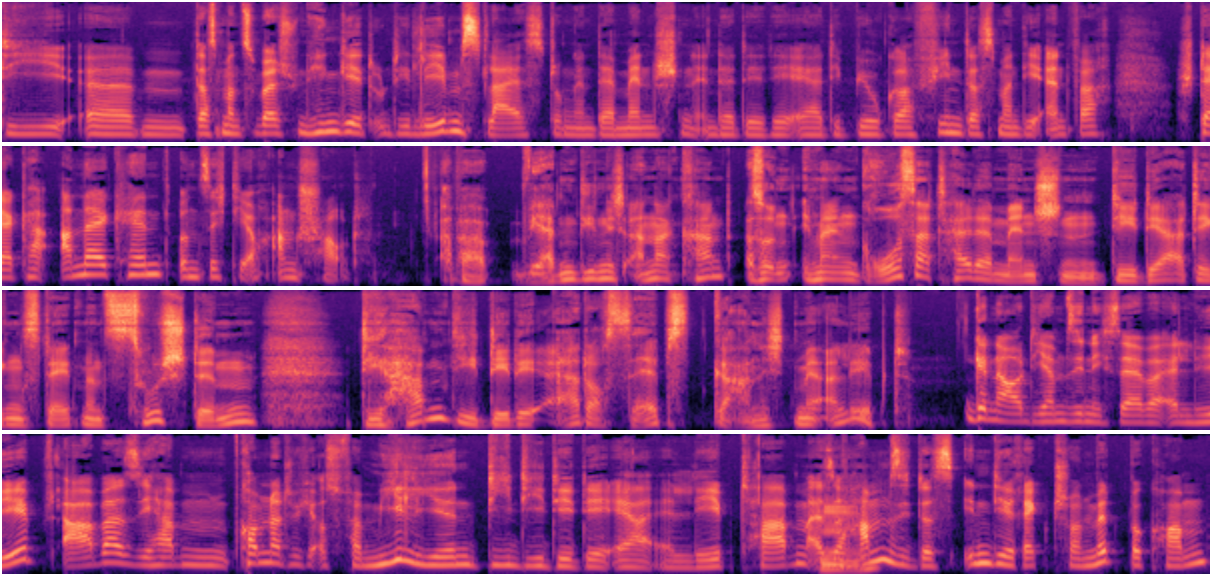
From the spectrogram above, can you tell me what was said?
die, ähm, dass man zum Beispiel hingeht und die Lebensleistungen der Menschen in der DDR, die Biografien, dass man die einfach stärker anerkennt und sich die auch anschaut. Aber werden die nicht anerkannt? Also ich meine, ein großer Teil der Menschen, die derartigen Statements zustimmen, die haben die DDR doch selbst gar nicht mehr erlebt. Genau, die haben sie nicht selber erlebt, aber sie haben, kommen natürlich aus Familien, die die DDR erlebt haben. Also mhm. haben sie das indirekt schon mitbekommen.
